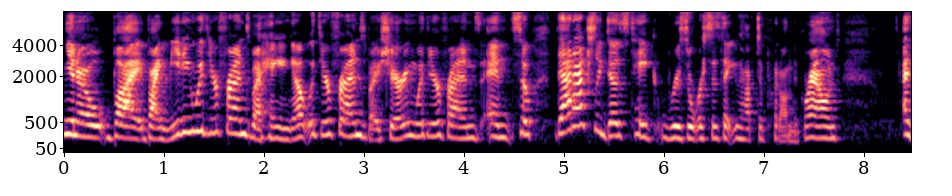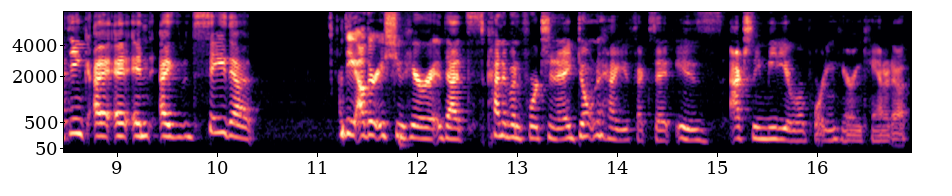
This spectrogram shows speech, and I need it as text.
you know by by meeting with your friends by hanging out with your friends by sharing with your friends and so that actually does take resources that you have to put on the ground i think i and i would say that the other issue here that's kind of unfortunate i don't know how you fix it is actually media reporting here in canada.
